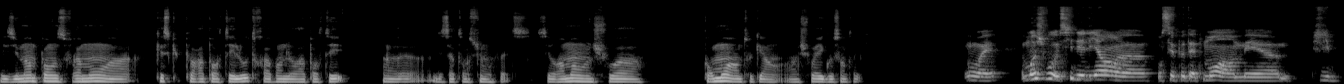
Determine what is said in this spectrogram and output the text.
les humains pensent vraiment à qu'est-ce que peut rapporter l'autre avant de leur apporter des attentions en fait. C'est vraiment un choix, pour moi en tout cas, un choix égocentrique. Ouais. Moi, je vois aussi des liens, on sait peut-être moins, hein, mais j'ai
